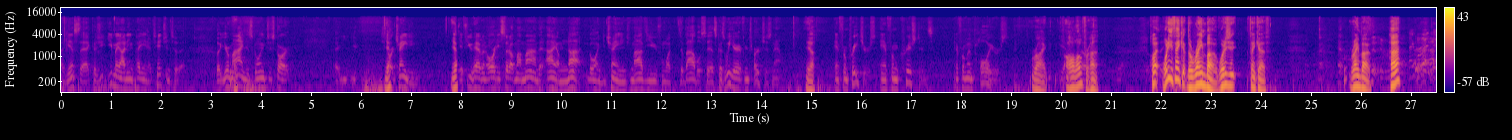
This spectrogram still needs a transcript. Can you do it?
against that, because you, you, may not even pay any attention to it, but your mind is going to start uh, start yeah. changing. Yeah. If you haven't already set up my mind that I am not going to change my view from what the Bible says, because we hear it from churches now. Yeah. And from preachers and from Christians and from employers. Right. All so, over, huh? What What do you think of the rainbow? What did you think of? Rainbow. Huh? They ruined it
